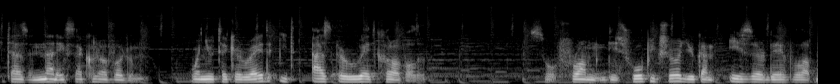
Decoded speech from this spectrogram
it has an Alexa color volume. When you take a RED, it has a RED color volume. So from this raw picture, you can either develop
